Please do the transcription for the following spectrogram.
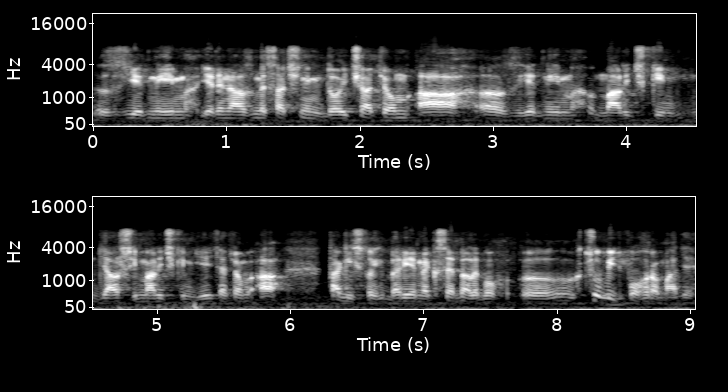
s jedným 11-mesačným dojčaťom a s jedným maličkým, ďalším maličkým dieťaťom a takisto ich berieme k sebe, lebo uh, chcú byť pohromade.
